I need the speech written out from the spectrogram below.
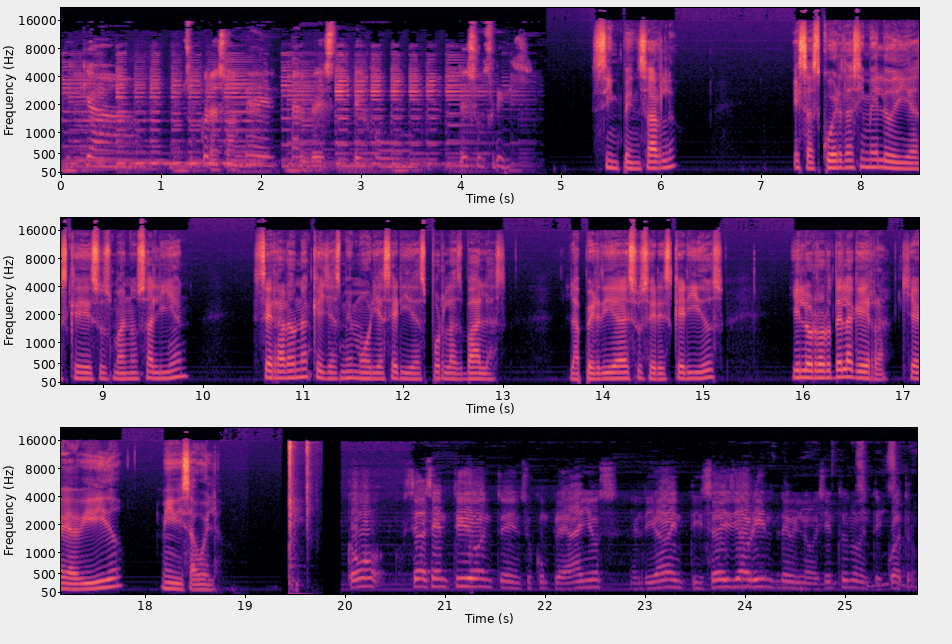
y ya su corazón de él tal vez dejó de sufrir. Sin pensarlo, esas cuerdas y melodías que de sus manos salían cerraron aquellas memorias heridas por las balas, la pérdida de sus seres queridos y el horror de la guerra que había vivido mi bisabuelo. ¿Cómo se ha sentido en, su cumpleaños el día 26 de abril de 1994?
